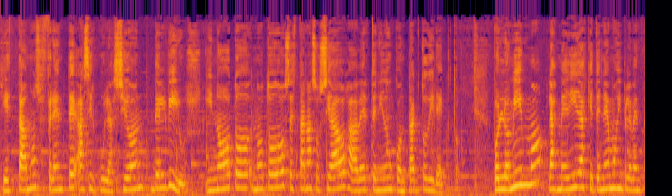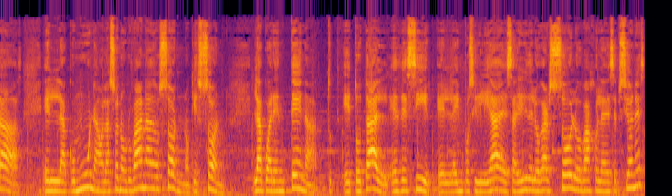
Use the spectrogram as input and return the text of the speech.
que estamos frente a circulación del virus y no, no todos están asociados a haber tenido un contacto directo. Por lo mismo, las medidas que tenemos implementadas en la comuna o la zona urbana de Osorno, que son la cuarentena eh, total, es decir, la imposibilidad de salir del hogar solo bajo las excepciones,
